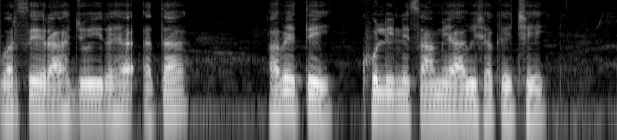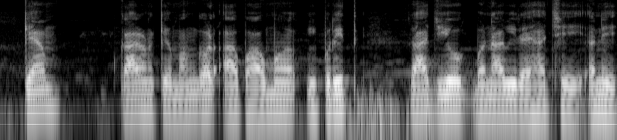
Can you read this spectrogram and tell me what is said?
વર્ષે રાહ જોઈ રહ્યા હતા, હવે તે ખુલીને સામે આવી શકે છે. કેમ? કારણ કે મંગળ આ ભાવમાં વિપરીત રાજયોગ બનાવી રહ્યા છે. અને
